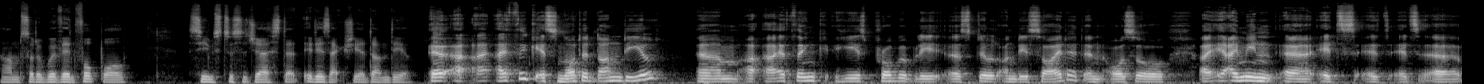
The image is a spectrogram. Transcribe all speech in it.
um, sort of within football, seems to suggest that it is actually a done deal. Uh, I, I, think it's not a done deal. Um, I, I, think he is probably uh, still undecided, and also, I, I mean, uh, it's it, it's uh,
